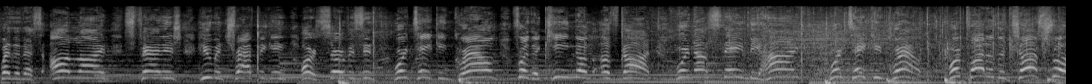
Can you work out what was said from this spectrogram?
whether that's online, Spanish, human trafficking, or services. We're taking ground for the kingdom of God. We're not staying behind. We're taking ground. We're part of the Joshua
